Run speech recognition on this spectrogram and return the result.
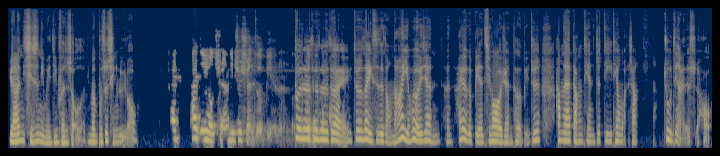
原来你其实你们已经分手了，你们不是情侣喽。他他已经有权利去选择别人了，对对对。对对，就是类似这种，然后也会有一些很很，还有一个别的计划，我也觉得很特别，就是他们在当天就第一天晚上住进来的时候，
